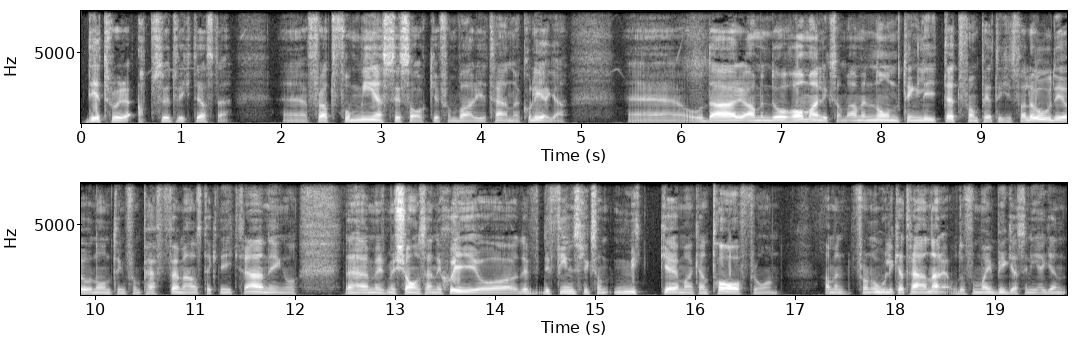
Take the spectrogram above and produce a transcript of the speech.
Det tror jag är det absolut viktigaste. Eh, för att få med sig saker från varje tränarkollega. Eh, och där, ja men då har man liksom, ja men någonting litet från Peter Kitvalodi och någonting från Peffe med hans teknikträning och det här med, med Seans energi och det, det, finns liksom mycket man kan ta från, ja men från olika tränare och då får man ju bygga sin egen,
